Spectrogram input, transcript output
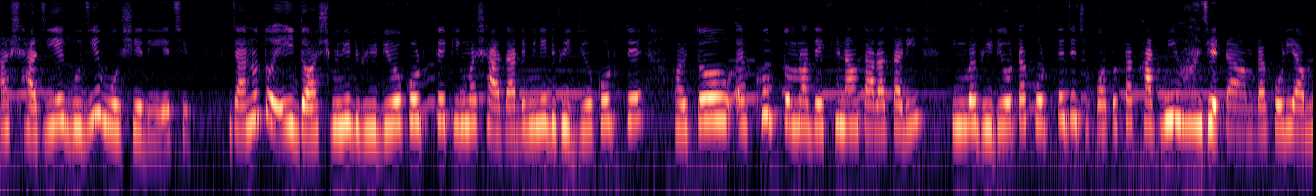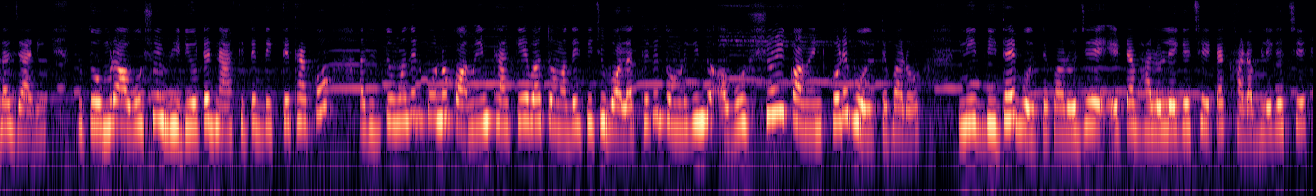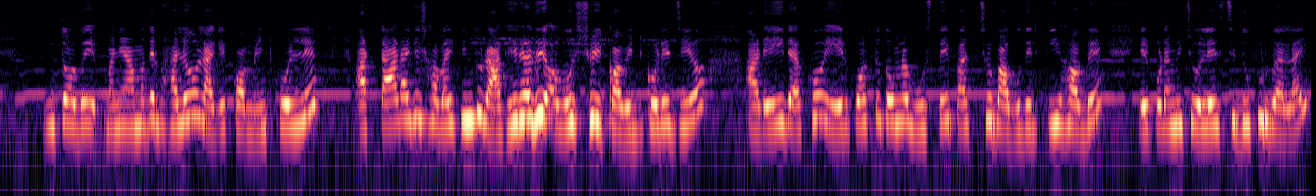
আর সাজিয়ে গুজিয়ে বসিয়ে দিয়েছি। জানো তো, এই দশ মিনিট ভিডিও করতে কিংবা সাত আট মিনিট ভিডিও করতে হয়তো খুব তোমরা দেখে নাও তাড়াতাড়ি। কিংবা ভিডিওটা করতে যে কতটা খাটনি হয় যেটা আমরা করি, আমরা জানি। তো তোমরা অবশ্যই ভিডিওটা না কেটে দেখতে থাকো। আর যদি তোমাদের কোনো কমেন্ট থাকে বা তোমাদের কিছু বলার থাকে, তোমরা কিন্তু অবশ্যই কমেন্ট করে বলতে পারো। নির্দ্বিধায় বলতে পারো যে এটা ভালো লেগেছে, এটা খারাপ লেগেছে। তবে মানে আমাদের ভালোও লাগে কমেন্ট করলে। আর তার আগে সবাই কিন্তু রাধে রাধে অবশ্যই কমেন্ট করে যেও। আর এই দেখো, এরপর তো তোমরা বুঝতেই পারছ বাবুদের কি হবে। এরপর আমি চলে এসেছি দুপুরবেলায়।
